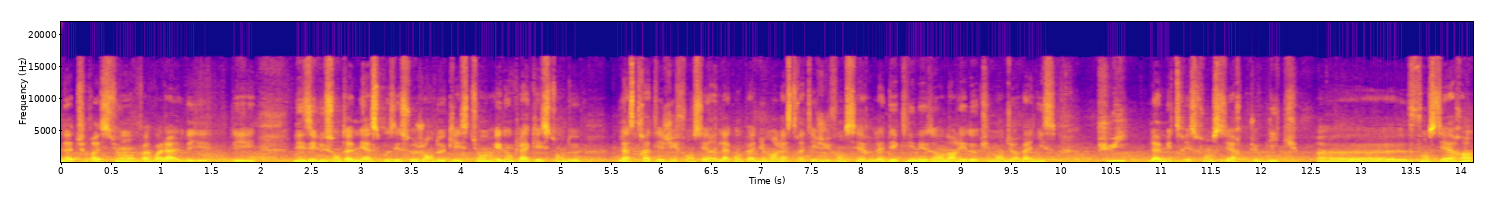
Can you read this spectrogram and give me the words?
naturation, enfin voilà, les, les, élus sont amenés à se poser ce genre de questions. Et donc la question de la stratégie foncière et de l'accompagnement à la stratégie foncière, la déclinaison dans les documents d'urbanisme, puis la maîtrise foncière publique, euh, foncière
